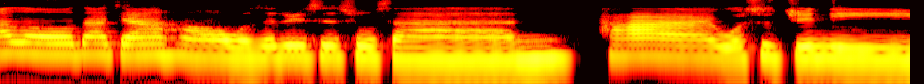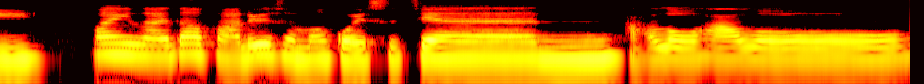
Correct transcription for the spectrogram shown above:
Hello，大家好，我是律师苏珊，Hi，，我是 Jenny。欢迎来到法律什么鬼时间。Hello，Hello。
